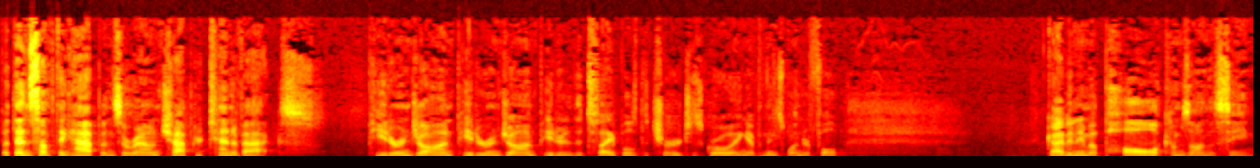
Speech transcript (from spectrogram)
But then something happens around chapter 10 of Acts. Peter and John, Peter and John, Peter the disciples, the church is growing, everything's wonderful. A guy by the name of Paul comes on the scene.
